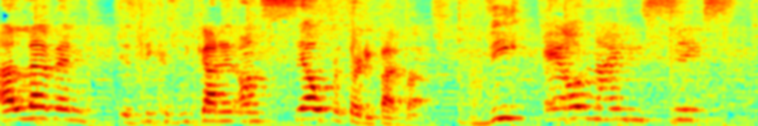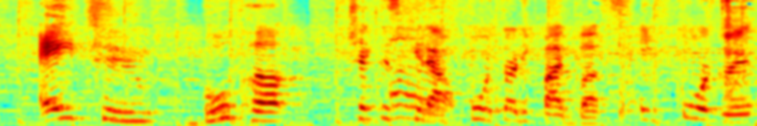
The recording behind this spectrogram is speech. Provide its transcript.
11 is because we got it on sale for 35 bucks. The L96 A2 Bullpup. Check this kit out for 35 bucks. A foregrip,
